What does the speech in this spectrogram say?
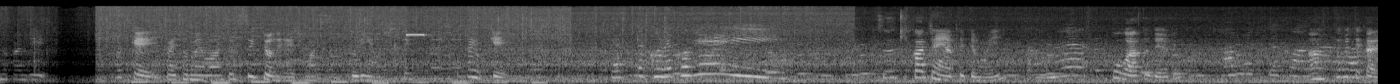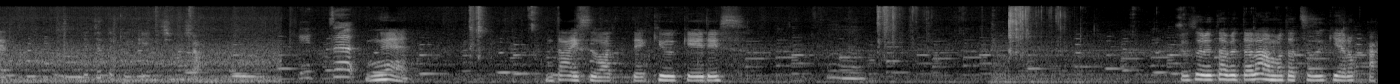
んな感じ。OK 一回止めます。じゃあスイッチお願いします。グリーンをして。はい OK やった、これこれ。鈴木母ちゃんやっててもいい？ね、ここが後でやる？食べてから。あ食べてからやるじゃあちょっと休憩にしましょいつ。うねえ台座って休憩ですうん。じゃあそれ食べたらまた続きやろっか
